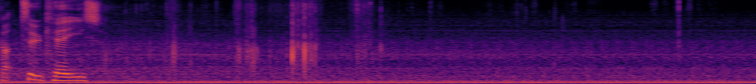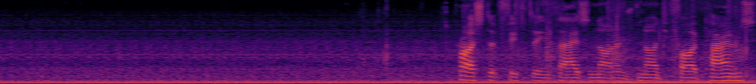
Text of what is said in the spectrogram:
Got two keys, priced at £15,995.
